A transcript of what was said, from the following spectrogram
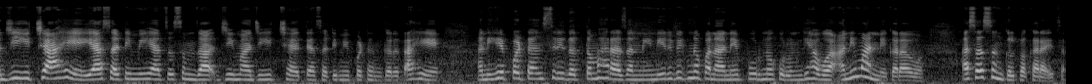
जी इच्छा आहे यासाठी मी याचं समजा जी माझी इच्छा आहे त्यासाठी मी पठण करत आहे. आणि हे पठण श्री दत्त महाराजांनी निर्विघ्नपणाने पूर्ण करून घ्यावं आणि मान्य करावं असा संकल्प करायचा.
